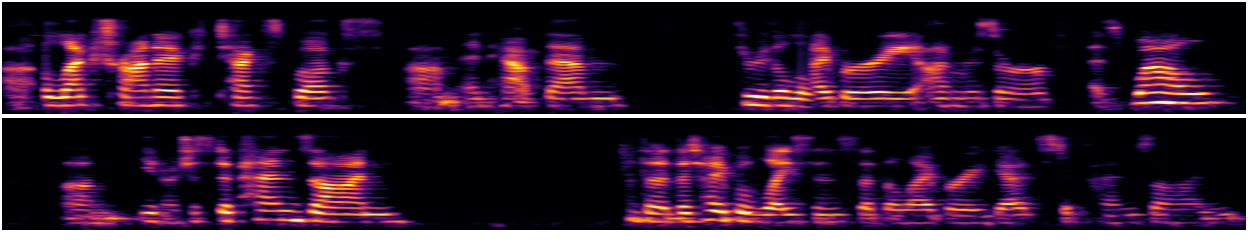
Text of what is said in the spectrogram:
uh, electronic textbooks um, and have them through the library on reserve as well. Um, you know, it just depends on the, the type of license that the library gets depends on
